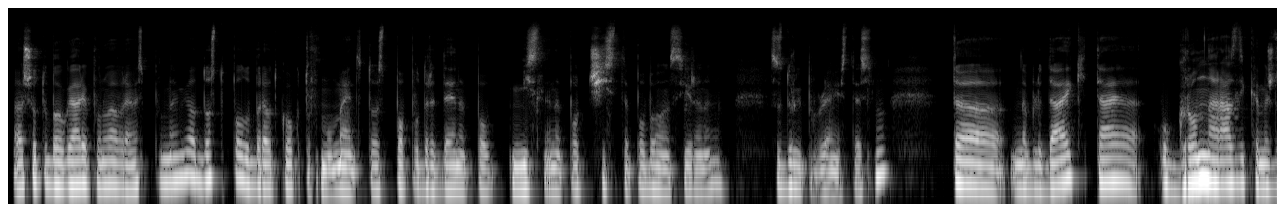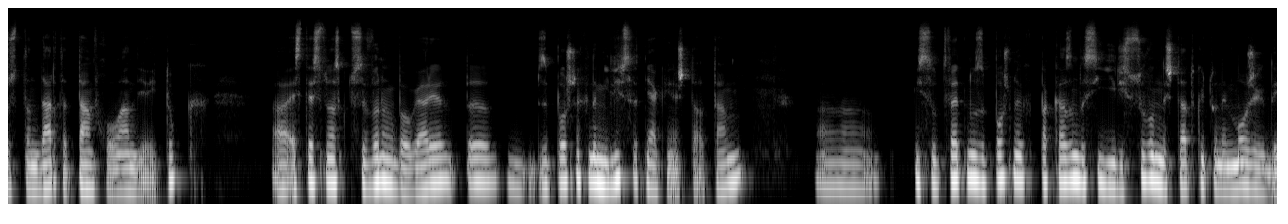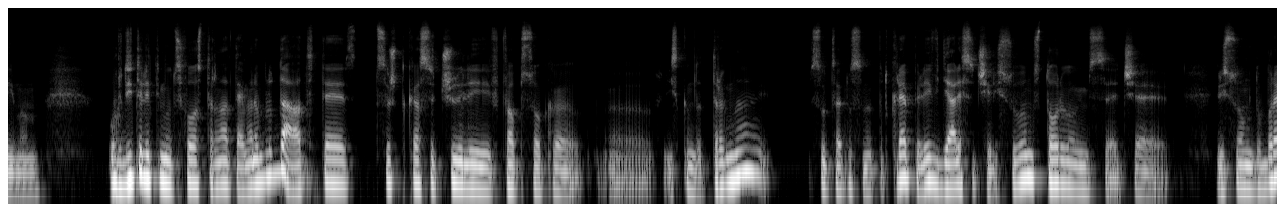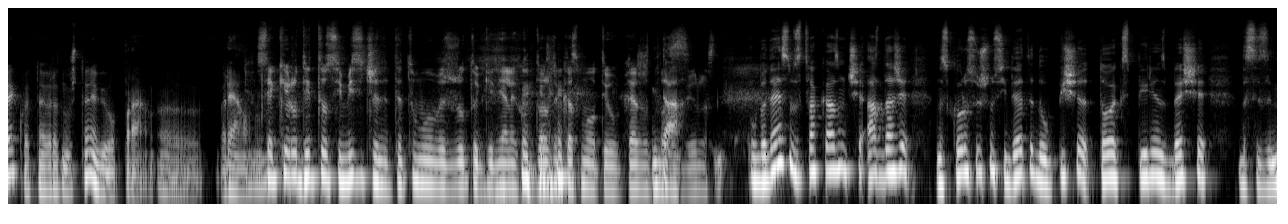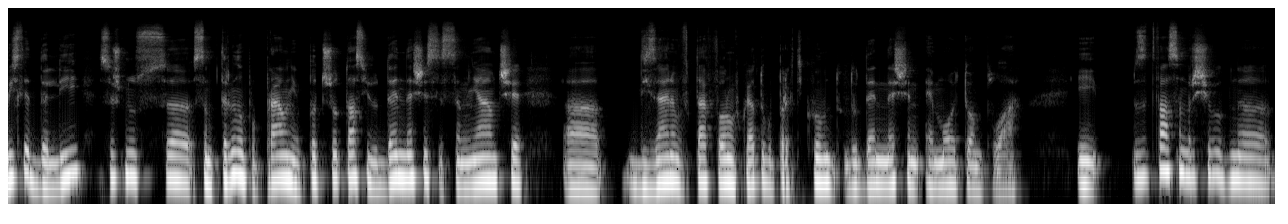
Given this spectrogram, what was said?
защото България по това време според мен е била доста по-добре, отколкото в момента. Т.е. по-подредена, по-мислена, по-чиста, по-балансирана, с други проблеми, естествено. Та, наблюдавайки тая огромна разлика между стандарта там в Холандия и тук, естествено, аз като се върнах в България, започнаха да ми липсват някакви неща от там. И съответно започнах, пак казвам, да си ги рисувам нещата, които не можех да имам. Родителите ми от своя страна, те ме наблюдават. Те също така са чудили в каква посока искам да тръгна. Съответно са ме подкрепили. Видяли са, че рисувам. Сторило им се, че рисувам добре, което най-вероятно въобще не е било правилно, а, реално. Всеки родител си мисли, че детето му между другото е гениален художник, аз мога да ти го кажа това Да. Обеден съм, затова казвам, че аз даже наскоро всъщност идеята да опиша този експириенс беше да се замисля дали всъщност съм тръгнал по правилния път, защото аз и до ден днешен се съмнявам, че а, дизайна в тази форма, в която го практикувам до, до ден днешен е моето амплуа. И затова съм решил на,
